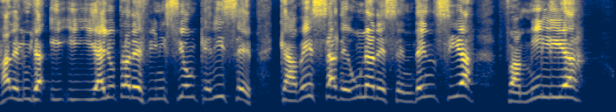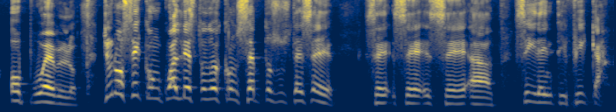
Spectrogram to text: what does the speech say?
Aleluya. Y, hay otra definición que dice cabeza de una descendencia, familia o pueblo. Yo no sé con cuál de estos dos conceptos usted se, se, se, ah, identifica.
